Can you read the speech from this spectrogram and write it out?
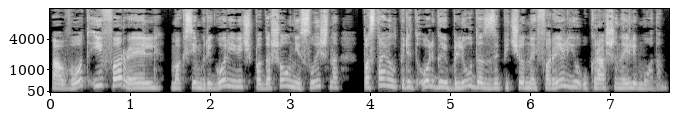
А вот и форель. Максим Григорьевич подошел неслышно, поставил перед Ольгой блюдо с запеченной форелью, украшенной лимоном.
